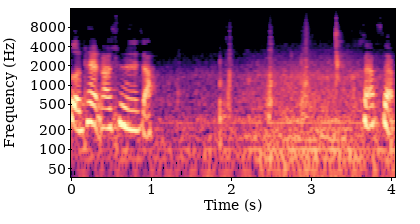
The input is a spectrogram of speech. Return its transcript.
เขือเทศราชินีจ้ะแซ่บแซ่บ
